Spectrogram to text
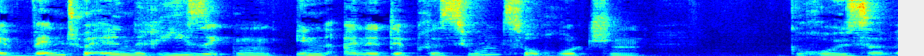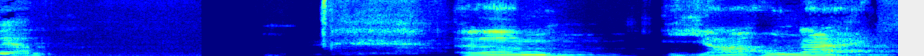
eventuellen Risiken in eine Depression zu rutschen größer werden? Ähm, ja und nein.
